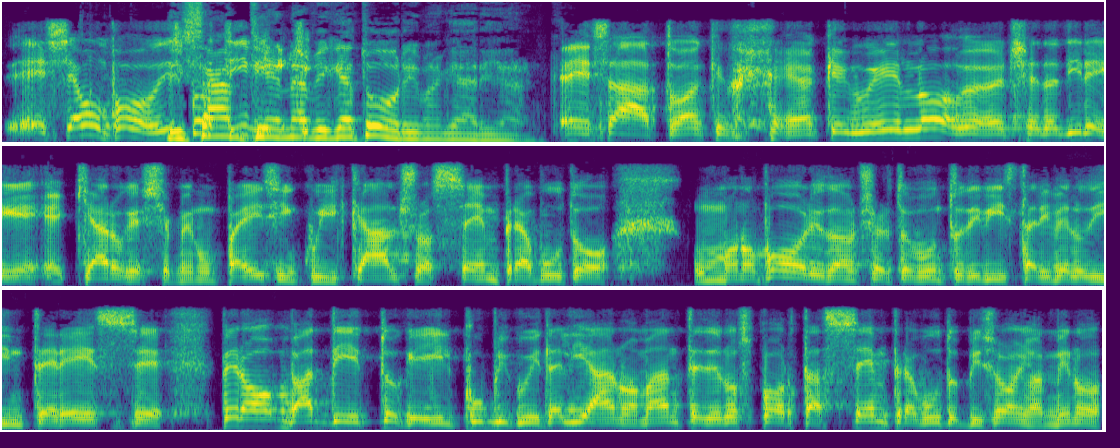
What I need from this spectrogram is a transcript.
Eh, siamo un po' di santi e navigatori magari anche. Esatto, anche, anche quello. Eh, c'è da dire che è chiaro che siamo in un paese in cui il calcio ha sempre avuto un monopolio da un certo punto di vista a livello di interesse, però va detto che il pubblico italiano amante dello sport ha sempre avuto bisogno, almeno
